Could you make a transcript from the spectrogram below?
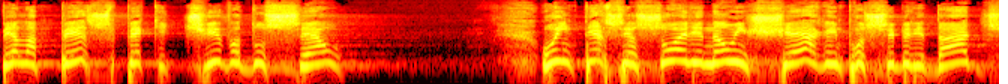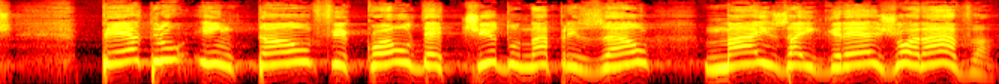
pela perspectiva do céu. O intercessor ele não enxerga impossibilidades. Pedro então ficou detido na prisão, mas a igreja orava.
